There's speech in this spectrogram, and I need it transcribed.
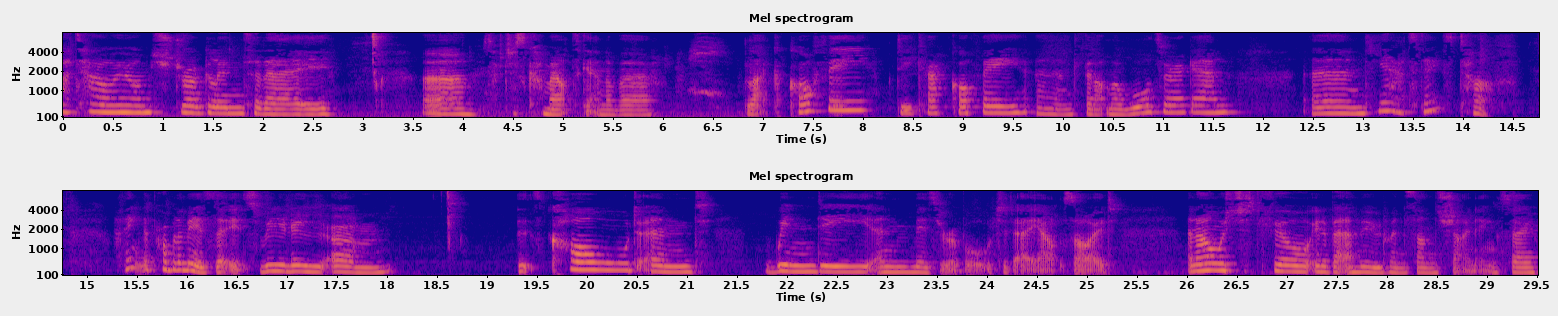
Oh, I tell you, I'm struggling today. Um, so I've just come out to get another black coffee, decaf coffee, and fill up my water again. And yeah, today's tough. I think the problem is that it's really, um, it's cold and windy and miserable today outside. And I always just feel in a better mood when the sun's shining. So,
